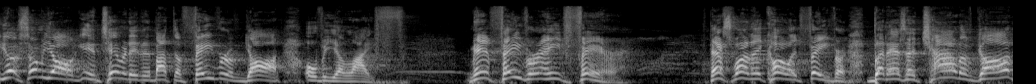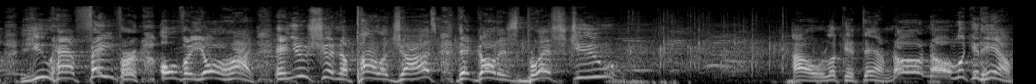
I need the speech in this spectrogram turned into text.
y'all, some of y'all get intimidated about the favor of God over your life. Man, favor ain't fair. That's why they call it favor. But as a child of God, you have favor over your life. And you shouldn't apologize that God has blessed you. Oh, look at them. No, no, look at Him.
